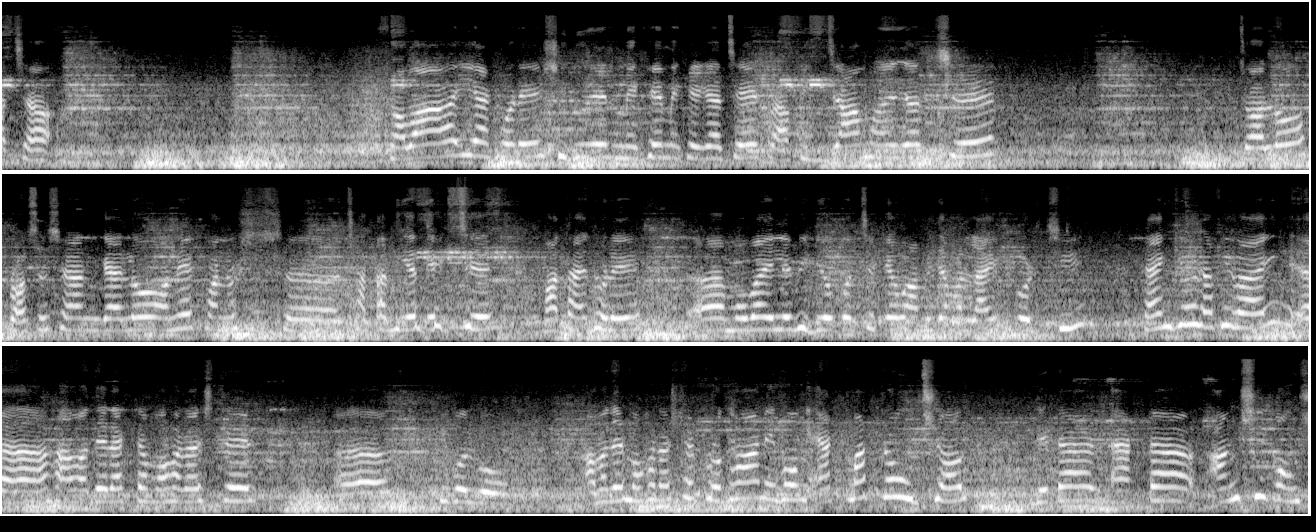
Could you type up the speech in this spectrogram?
আচ্ছা। সবাই একবারে সিঁদুরের মেখে মেখে গেছে ট্রাফিক জ্যাম হয়ে যাচ্ছে। চলো প্রসেশন গেল, অনেক মানুষ ছাতা দিয়ে দেখছে মাথায় ধরে। মোবাইলে ভিডিও করছে, কেউ আমি যেমন লাইভ করছি। থ্যাংক ইউ রাফি ভাই। আমাদের একটা মহারাষ্ট্রের কি বলব, আমাদের মহারাষ্ট্রের প্রধান এবং একমাত্র উৎসব, যেটার একটা আংশিক অংশ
